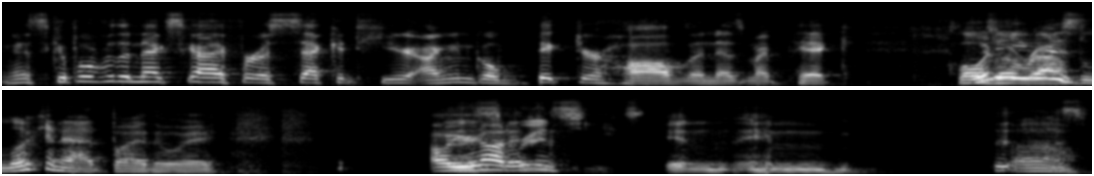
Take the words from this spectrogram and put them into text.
I'm going to skip over the next guy for a second here. I'm going to go Viktor Hovland as my pick. Close What are you round. guys looking at, by the way? Oh, you're The not in this, spreadsheet in in the, Oh. this-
